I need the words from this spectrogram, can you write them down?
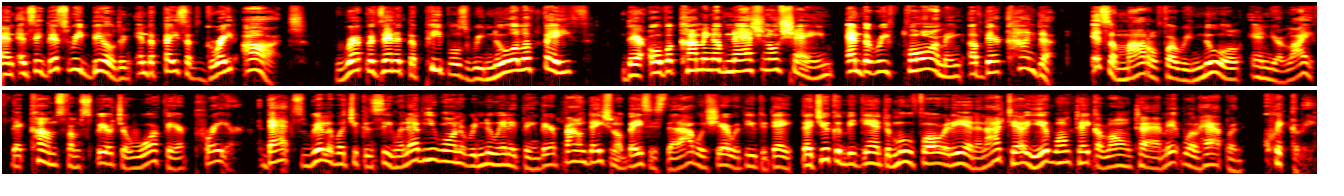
And, and see, this rebuilding in the face of great odds represented the people's renewal of faith, their overcoming of national shame, and the reforming of their conduct. It's a model for renewal in your life that comes from spiritual warfare, prayer. That's really what you can see. Whenever you want to renew anything, there are foundational bases that I will share with you today that you can begin to move forward in. And I tell you, it won't take a long time, it will happen quickly.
